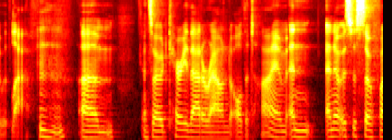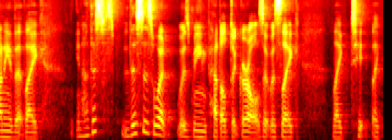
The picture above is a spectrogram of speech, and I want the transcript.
it would laugh Mm-hmm. um, and so I would carry that around all the time, and and it was just so funny that like, you know this this is what was being peddled to girls. It was like like t- like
